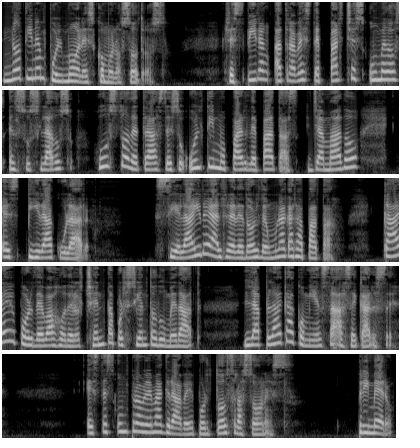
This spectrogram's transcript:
no tienen pulmones como nosotros. Respiran a través de parches húmedos en sus lados justo detrás de su último par de patas llamado espiracular. Si el aire alrededor de una garrapata cae por debajo del 80% de humedad, la placa comienza a secarse. Este es un problema grave por dos razones. Primero,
